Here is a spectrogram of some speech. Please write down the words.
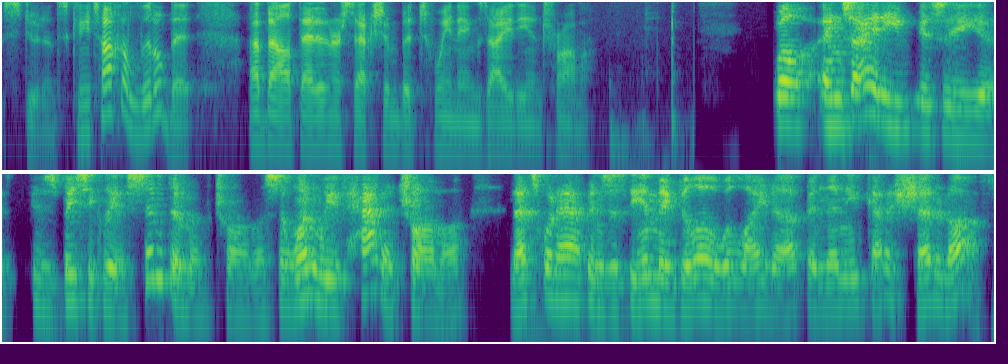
students. Can you talk a little bit about that intersection between anxiety and trauma? Well, anxiety is a is basically a symptom of trauma. So when we've had a trauma, that's what happens is the amygdala will light up and then you've got to shut it off.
